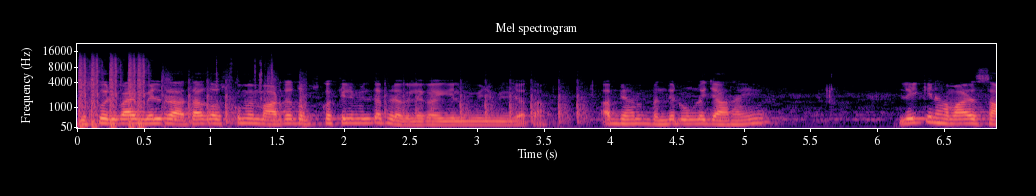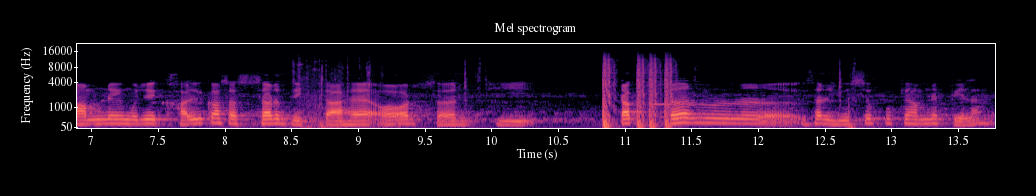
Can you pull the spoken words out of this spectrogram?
जिसको रिवाइव मिल रहा था अगर उसको मैं मारता तो उसका किल मिलता फिर अगले का किल मुझे मिल जाता। अब यहाँ पे बंदे ढूँढने जा रहे हैं। लेकिन हमारे सामने मुझे एक हल्का सा सर दिखता है और sir ji doctor sir Yusuf को क्या हमने पेला है?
